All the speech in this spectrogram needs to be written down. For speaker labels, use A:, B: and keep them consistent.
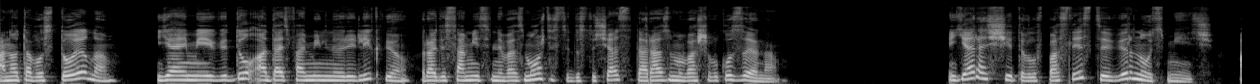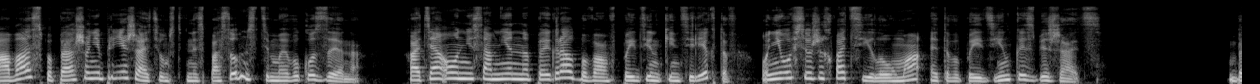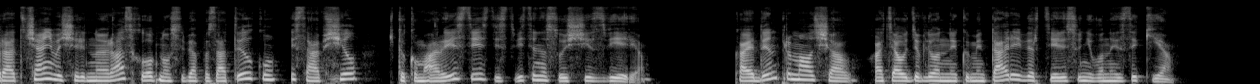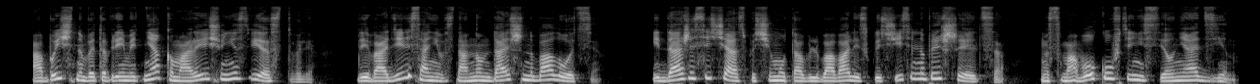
A: Оно того стоило? Я имею в виду отдать фамильную реликвию ради сомнительной возможности достучаться до разума вашего кузена. Я рассчитывал впоследствии вернуть меч, а вас попрошу не принижать умственные способности моего кузена. Хотя он несомненно проиграл бы вам в поединке интеллектов, у него все же хватило ума этого поединка избежать. Брат Чань в очередной раз хлопнул себя по затылку и сообщил, что комары здесь действительно сущие звери. Кайден промолчал, хотя удивленные комментарии вертелись у него на языке. Обычно в это время дня комары еще не зверствовали, да и водились они в основном дальше на болоте. И даже сейчас почему-то облюбовали исключительно пришельца. На самого Куфти не сел ни один.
